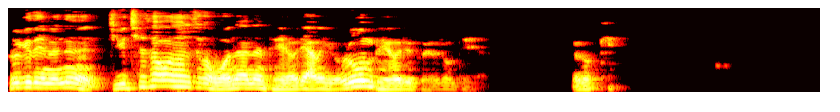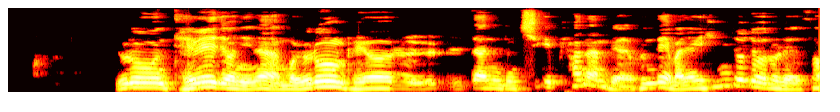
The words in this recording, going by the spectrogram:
그렇게 되면은 지금 최성원 선수가 원하는 배열이 아마 요런 배열일 거예요. 요런 배열 요렇게 요런 대회전이나 뭐 요런 배열을 일단은 좀 치기 편한 배열. 근데 만약에 힘 조절을 해서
